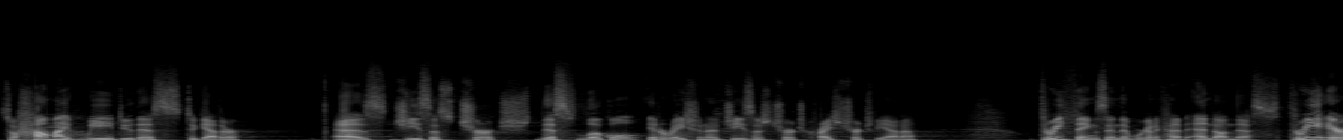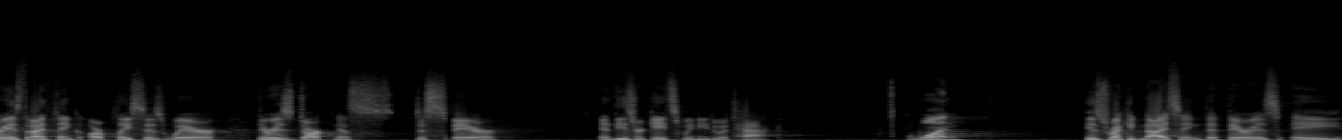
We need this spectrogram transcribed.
So, how might we do this together as Jesus Church, this local iteration of Jesus Church, Christ Church Vienna? Three things, and then we're going to kind of end on this. Three areas that I think are places where there is darkness, despair, and these are gates we need to attack. One is recognizing that there is a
